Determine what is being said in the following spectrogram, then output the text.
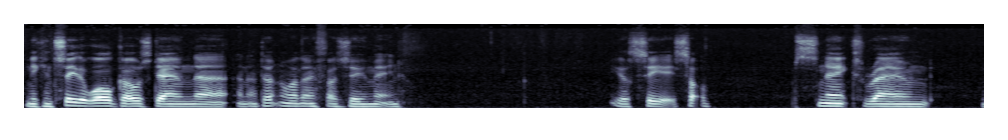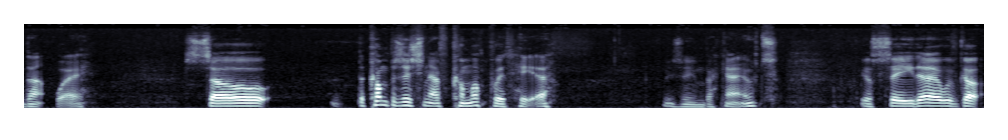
and you can see the wall goes down there. And I don't know whether if I zoom in, you'll see it sort of snakes round that way. So the composition I've come up with here, we zoom back out you'll see there we've got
